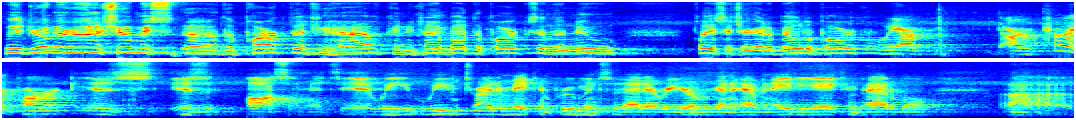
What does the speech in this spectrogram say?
Well, you drove me around and showed me uh, the park that you have. Can you tell me about the parks and the new place that you're going to build a park? We are our current park is is awesome. It's it, we we try to make improvements to that every year. We're going to have an ADA compatible. Uh,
